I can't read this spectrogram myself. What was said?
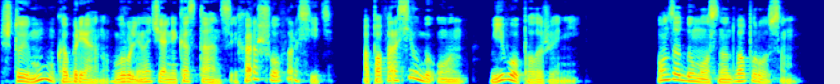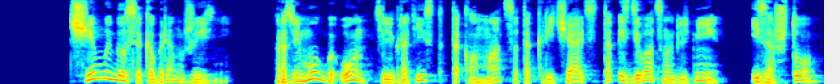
Что ему, Кабряну, в роли начальника станции, хорошо форсить. А попросил бы он в его положении. Он задумался над вопросом. Чем выбился Кабрян в жизни? Разве мог бы он, телеграфист, так ломаться, так кричать, так издеваться над людьми? И за что?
